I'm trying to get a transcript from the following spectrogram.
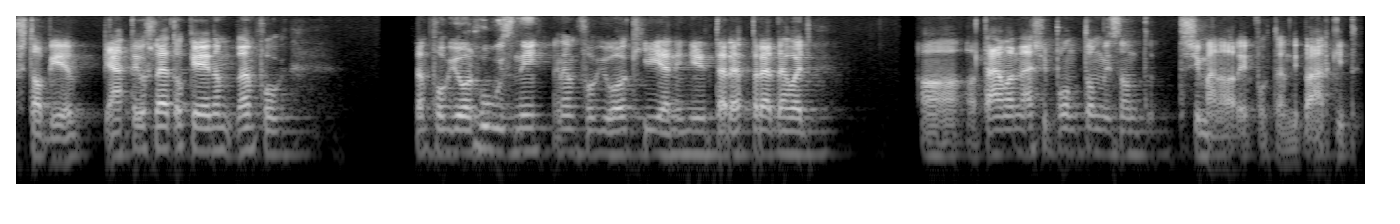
stabil játékos lehet. Oké, okay, nem, nem, fog, nem fog jól húzni, nem fog jól kiérni nyílt terepre, de hogy a, a támadási ponton viszont simán arra fog tenni bárkit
